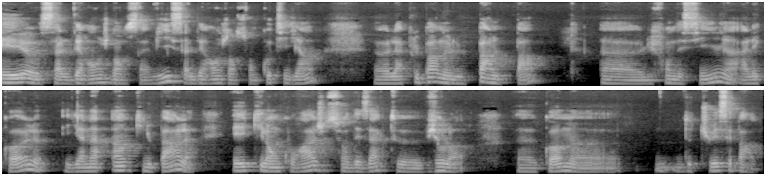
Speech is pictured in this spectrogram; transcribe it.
et euh, ça le dérange dans sa vie, ça le dérange dans son quotidien. la plupart ne lui parlent pas euh, lui font des signes à l'école. Il y en a un qui lui parle et qui l'encourage sur des actes violents, euh, comme euh, de tuer ses parents.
